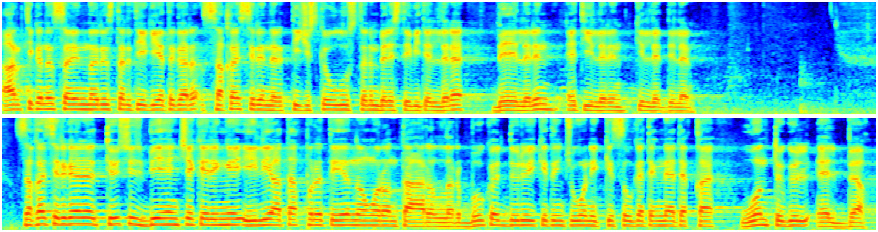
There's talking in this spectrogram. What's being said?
Арктиканы сайынлары стратегиятыгар сақа сиренерктическі улустарын бәрестебителері бәйлерін, әтилерін келдерділер. Сақа сиргәрі 405 керіңе или атақ пырытыһын оңырын таарыллар. Бұ көддүрі 2-12 сылға тәңнәтіққа 10 түгіл әлбәқ.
